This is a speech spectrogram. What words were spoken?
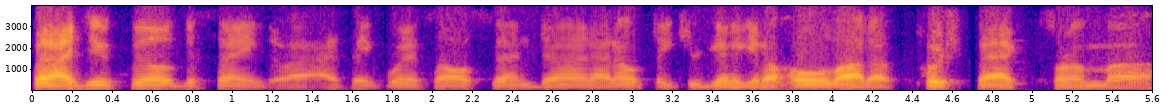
But I do feel the same, though. I think when it's all said and done, I don't think you're going to get a whole lot of pushback from. Uh,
